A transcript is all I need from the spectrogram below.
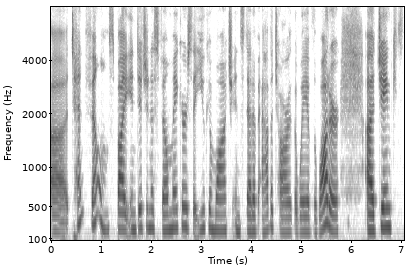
uh, 10 films by Indigenous filmmakers that you can watch instead of Avatar: The Way of the Water. Uh, James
